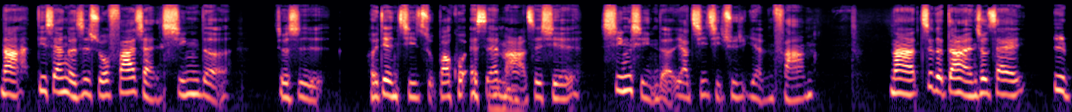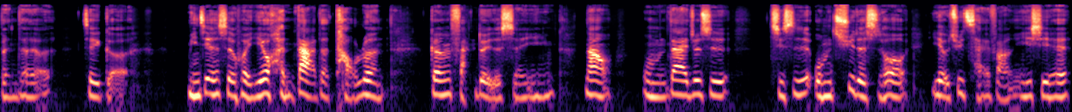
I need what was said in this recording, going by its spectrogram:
那第三个是说发展新的就是核电机组，包括 SMR 这些新型的要积极去研发。嗯、那这个当然就在日本的这个民间社会也有很大的讨论跟反对的声音。那我们大概就是，其实我们去的时候也有去采访一些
